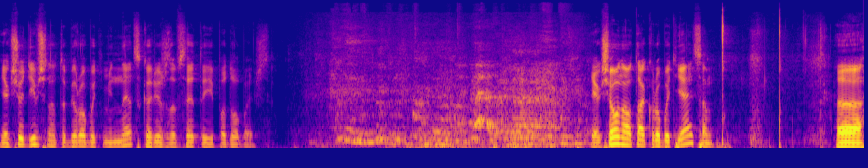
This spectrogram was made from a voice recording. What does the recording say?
Якщо дівчина тобі робить мінет, скоріш за все, ти їй подобаєшся. Якщо вона отак робить яйця, е,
